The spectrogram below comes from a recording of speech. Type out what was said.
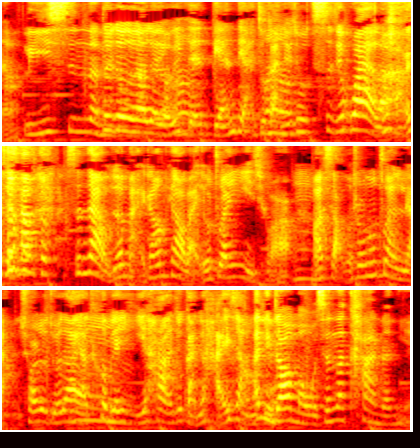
啊？离心的那对对对对对，有一点点点，就感觉就刺激坏了。而且它现在我觉得买一张票吧，也就转一圈儿啊，小的时候能转两圈，就觉得哎呀特别遗憾，就感觉还想。哎，你知道吗？我现在看着你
